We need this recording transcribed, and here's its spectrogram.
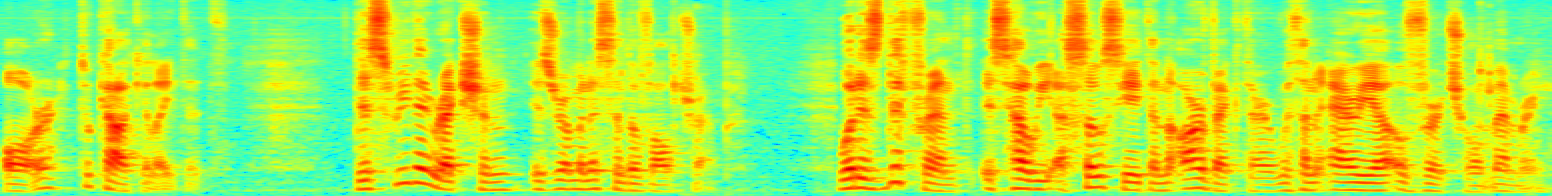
or to calculate it. This redirection is reminiscent of ALTREP. What is different is how we associate an R vector with an area of virtual memory.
